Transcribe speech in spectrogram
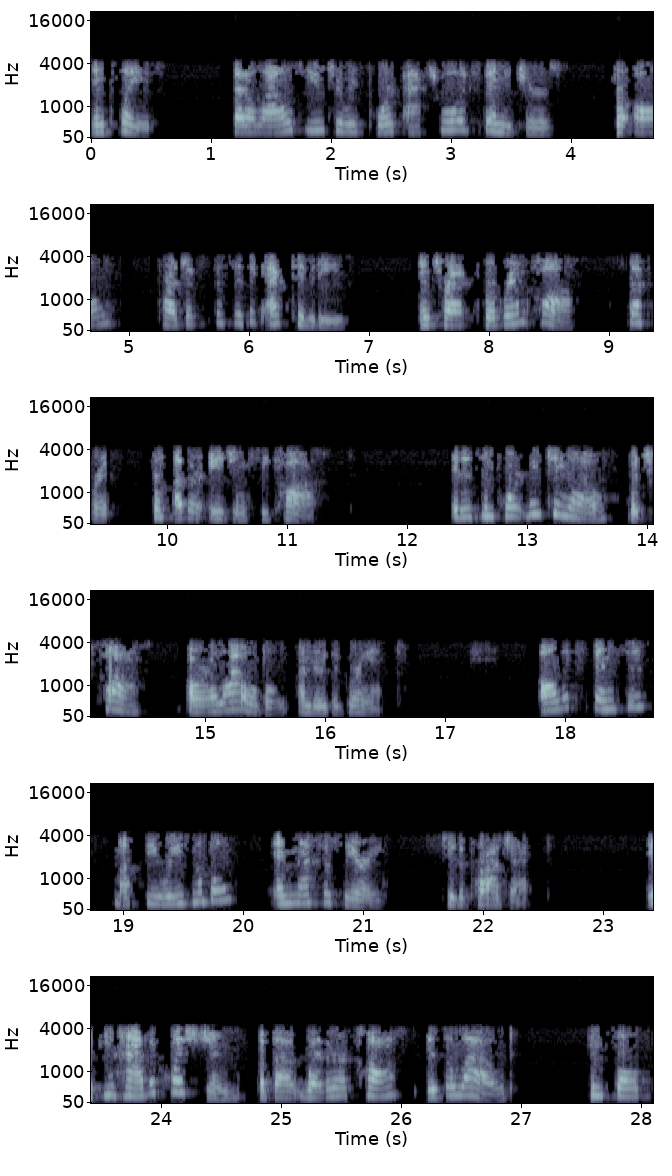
in place that allows you to report actual expenditures for all project-specific activities and track program costs separate from other agency costs. It is important to know which costs are allowable under the grant. All expenses must be reasonable and necessary to the project. If you have a question about whether a cost is allowed, consult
